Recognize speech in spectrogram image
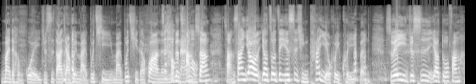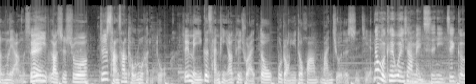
卖的很贵，就是大家会买不起，买不起的话呢，那个厂商厂商要要做这件事情，他也会亏本，所以就是要多方衡量。所以老实说，就是厂商投入很多。所以每一个产品要推出来都不容易，都花蛮久的时间。那我可以问一下美慈，你这个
